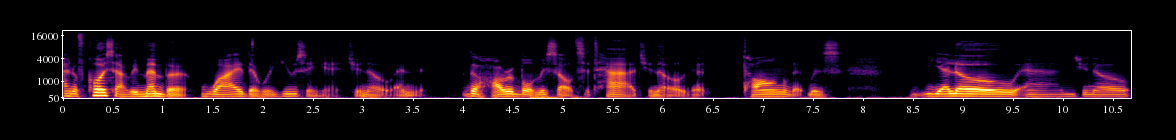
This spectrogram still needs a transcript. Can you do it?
and of course, I remember why they were using it, you know, and the horrible results it had, you know, the tongue that was yellow and you know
